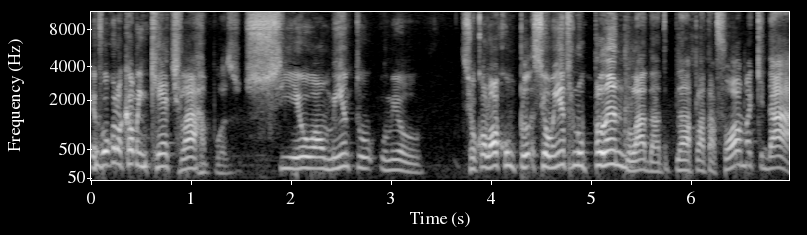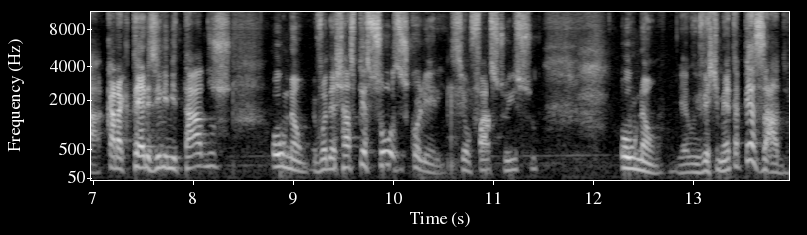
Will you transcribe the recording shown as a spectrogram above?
eu vou colocar uma enquete lá, Raposo. Se eu aumento o meu. Se eu coloco um, se eu entro no plano lá da, da plataforma que dá caracteres ilimitados ou não. Eu vou deixar as pessoas escolherem se eu faço isso ou não. O investimento é pesado.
